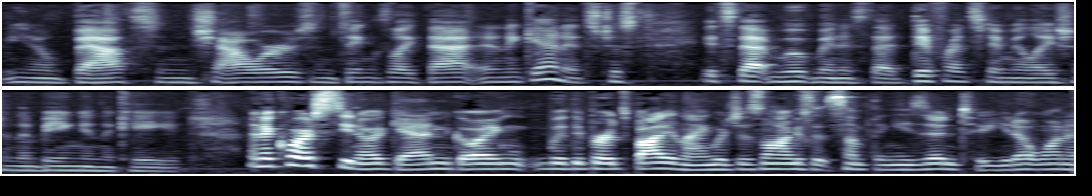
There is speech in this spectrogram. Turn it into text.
you know, baths and showers and things like that. And again, it's just, it's that movement. It's that different stimulation than being in the cage. And of course, you know, again, going with your bird's body language, as long as it's something he's into, you don't want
